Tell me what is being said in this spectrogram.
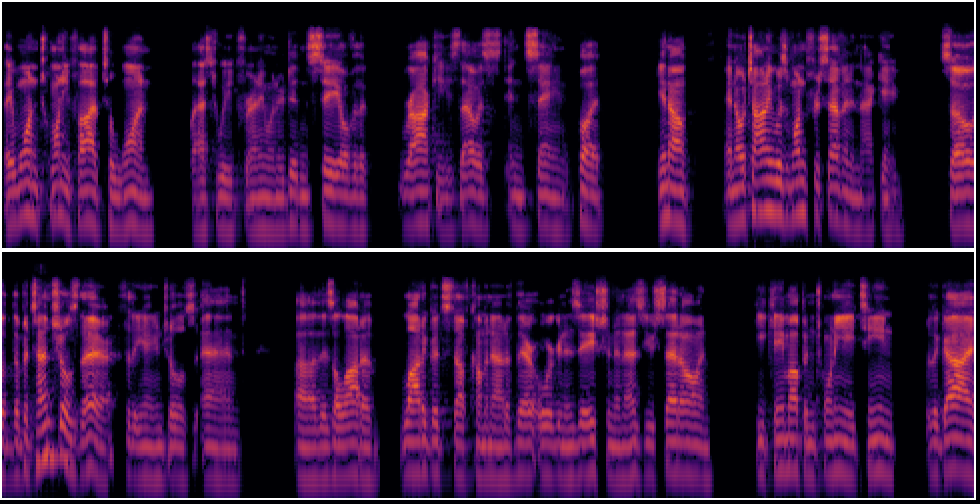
They won 25 to 1 last week for anyone who didn't see over the Rockies. That was insane. But, you know, and Ohtani was one for seven in that game. So the potential's there for the Angels. And uh, there's a lot of lot of good stuff coming out of their organization. And as you said, Owen, he came up in 2018 with a guy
